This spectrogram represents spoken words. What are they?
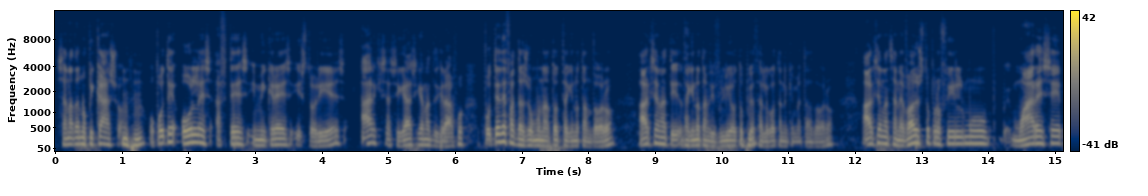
σαν να ήταν ο πικασο Οπότε όλες αυτές οι μικρές ιστορίες άρχισα σιγά σιγά να τις γράφω. Ποτέ δεν φανταζόμουν ότι τότε θα γινόταν δώρο. Άρχισα να τη- θα γινόταν βιβλίο, το οποίο θα λεγόταν και μετά δώρο. Άρχισα να τις ανεβάζω στο προφίλ μου. Μου άρεσε.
